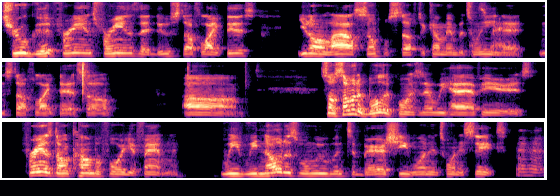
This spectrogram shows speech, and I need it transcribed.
True good friends, friends that do stuff like this, you don't allow simple stuff to come in between right. that and stuff like that. So, um, so some of the bullet points that we have here is friends don't come before your family. We we noticed when we went to Bereshit one and 26, mm-hmm.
